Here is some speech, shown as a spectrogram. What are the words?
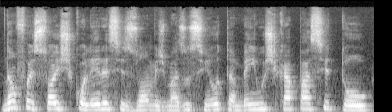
não foi só escolher esses homens, mas o Senhor também os capacitou.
